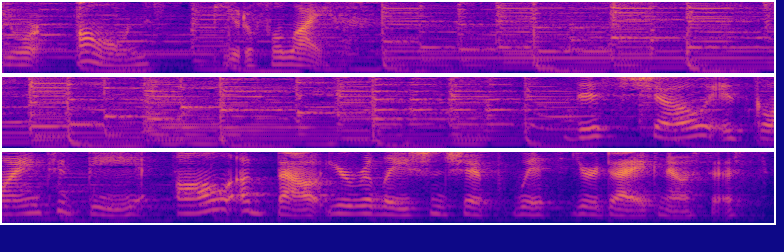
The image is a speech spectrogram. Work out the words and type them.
your own beautiful life. This show is going to be all about your relationship with your diagnosis.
